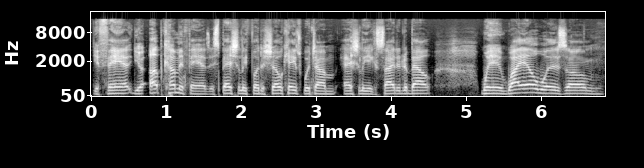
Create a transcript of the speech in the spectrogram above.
your fan, your upcoming fans, especially for the showcase, which I'm actually excited about. When YL was um,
